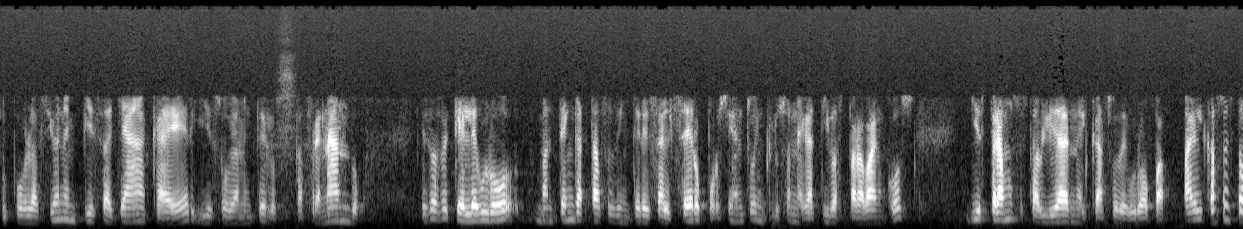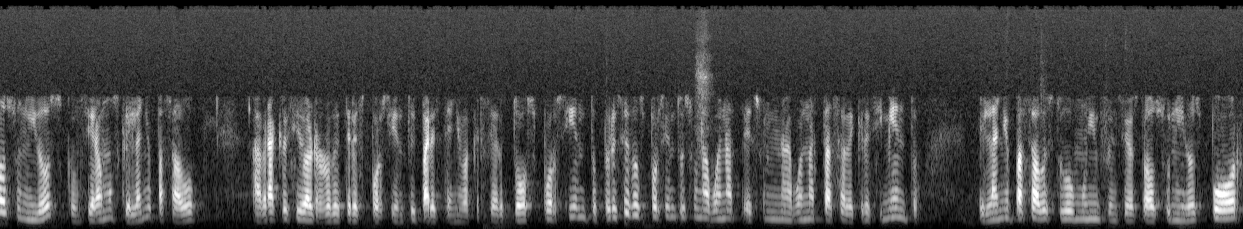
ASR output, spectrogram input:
su población empieza ya a caer y eso obviamente los está frenando. Eso hace que el euro mantenga tasas de interés al 0%, incluso negativas para bancos, y esperamos estabilidad en el caso de Europa. Para el caso de Estados Unidos, consideramos que el año pasado habrá crecido alrededor de 3% y para este año va a crecer 2%, pero ese 2% es una buena es una buena tasa de crecimiento. El año pasado estuvo muy influenciado Estados Unidos por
